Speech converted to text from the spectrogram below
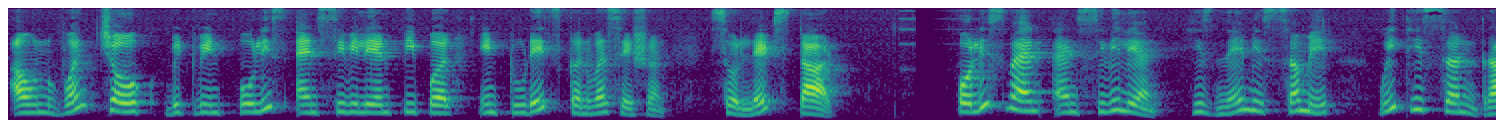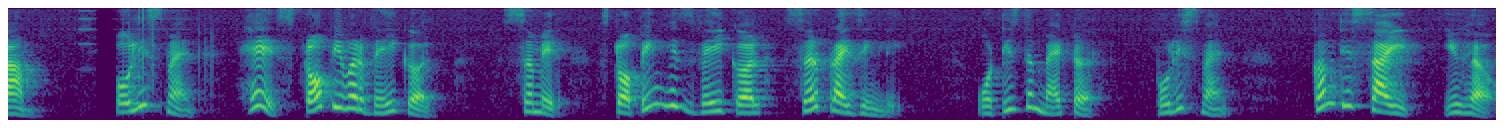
on one choke between police and civilian people in today's conversation. So let's start. Policeman and civilian, his name is Samir with his son Ram. Policeman, hey, stop your vehicle. Samir, stopping his vehicle surprisingly. What is the matter? Policeman, come this side, you have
